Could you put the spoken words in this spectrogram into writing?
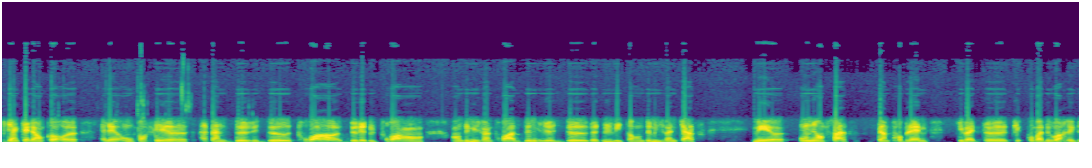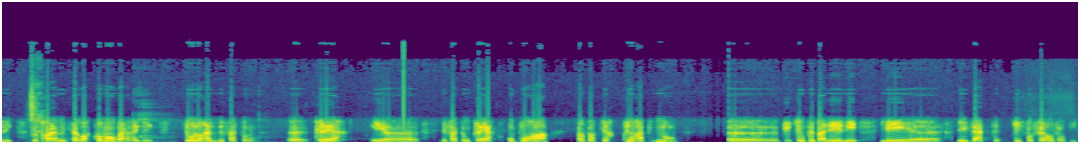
bien, qu'elle est encore, euh, elle est, on pensait euh, atteindre 2,3 en, en 2023, 2,8 en 2024, mais on est en face d'un problème qui va être qu'on va devoir régler. Le problème est de savoir comment on va le régler. Si on le règle de façon claire et de façon claire, on pourra s'en sortir plus rapidement euh, si on ne fait pas les, les, les, euh, les actes qu'il faut faire aujourd'hui.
